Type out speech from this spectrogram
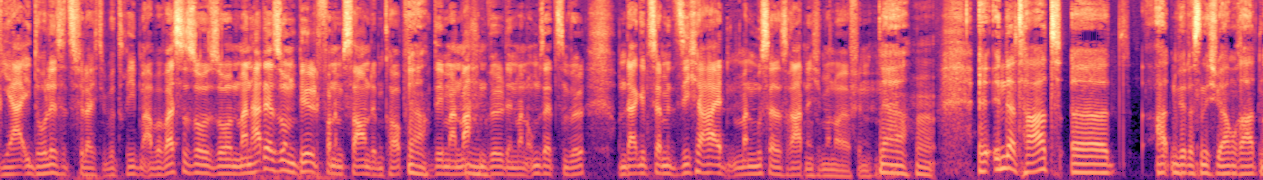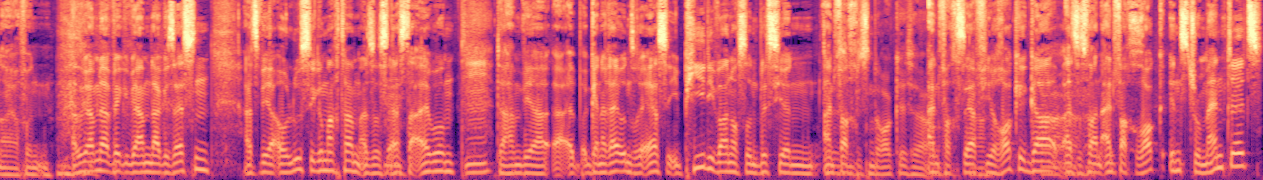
Ja, Idole ist jetzt vielleicht übertrieben, aber weißt du, so, so, man hat ja so ein Bild von einem Sound im Kopf, Ja. den man machen will, den man umsetzen will. Und da gibt's ja mit Sicherheit, man muss ja das Rad nicht immer neu erfinden. Ja. Äh, In der Tat äh, hatten wir das nicht, wir haben Rad neu erfunden. Also wir haben da wir haben da gesessen, als wir Oh Lucy gemacht haben, also das erste Album, da haben wir äh, generell unsere erste EP, die war noch so ein bisschen einfach ein bisschen rockiger. einfach sehr viel rockiger, also es waren einfach Rock-Instrumentals,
